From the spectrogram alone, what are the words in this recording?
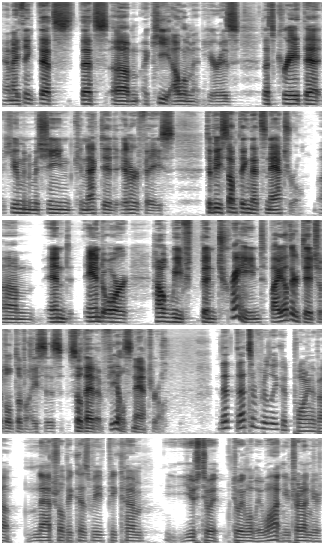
And I think that's that's um, a key element here. Is let's create that human machine connected interface to be something that's natural, um, and and or how we've been trained by other digital devices so that it feels natural. That that's a really good point about natural because we've become used to it doing what we want. You turn on your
